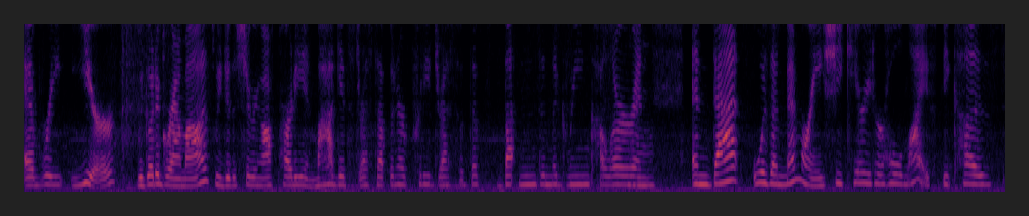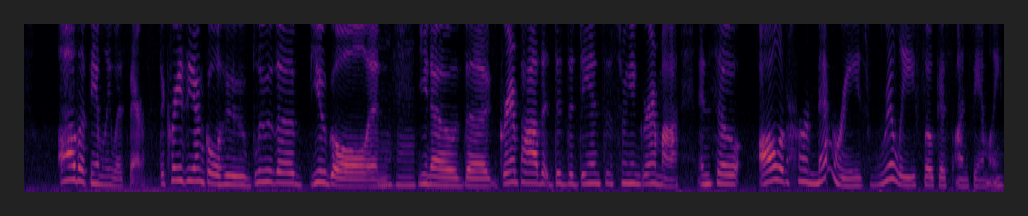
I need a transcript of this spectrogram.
every year. We go to grandma's, we do the sugaring off party and Ma gets dressed up in her pretty dress with the buttons and the green color mm-hmm. and and that was a memory she carried her whole life because all the family was there. The crazy uncle who blew the bugle, and mm-hmm. you know the grandpa that did the dance and swinging grandma, and so all of her memories really focus on family.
